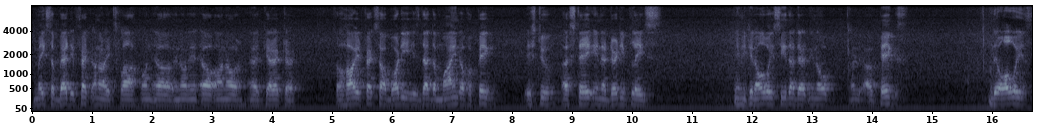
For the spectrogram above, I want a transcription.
makes a bad effect on our akhlaq on uh, you know on our character. So how it affects our body is that the mind of a pig is to stay in a dirty place. And you can always see that that you know uh, pigs they always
